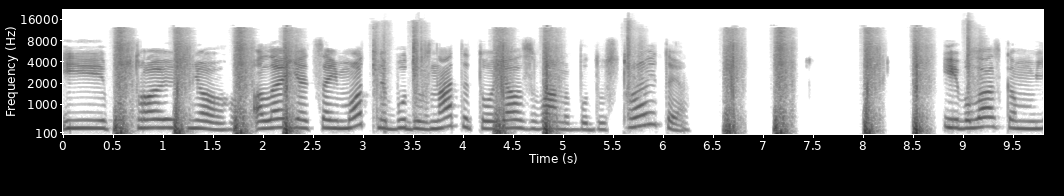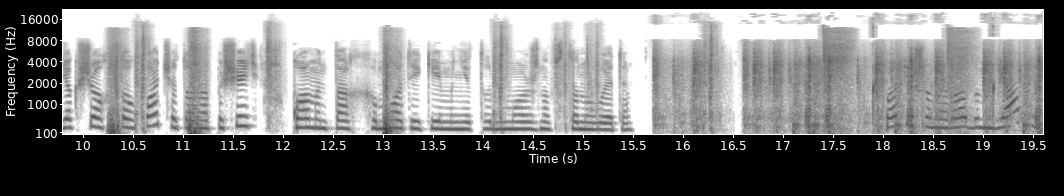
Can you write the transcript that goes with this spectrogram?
і построю з нього. Але я цей мод не буду знати, то я з вами буду строїти. І, будь ласка, якщо хто хоче, то напишіть в коментах мод, який мені тут можна встановити. Поки що ми робимо яму,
